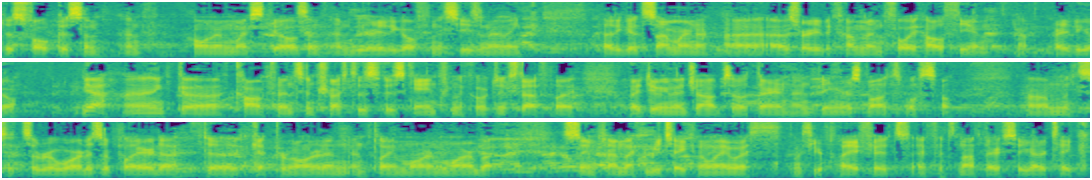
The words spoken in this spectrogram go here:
just focus and, and hone in my skills and, and be ready to go from the season. I think I had a good summer and uh, I was ready to come in fully healthy and uh, ready to go. Yeah, I think uh, confidence and trust is, is, gained from the coaching staff by, by doing the jobs out there and, and being responsible. So um, it's, it's a reward as a player to, to get promoted and, and, play more and more. But at the same time, that can be taken away with, with your play if it's if it's not there. So you got to take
